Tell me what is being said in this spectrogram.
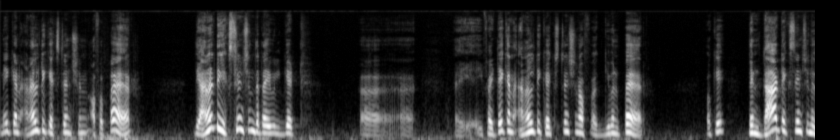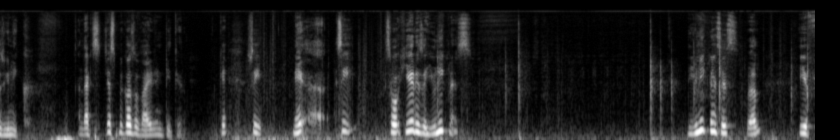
make an analytic extension of a pair the analytic extension that I will get uh, if I take an analytic extension of a given pair okay then that extension is unique. And that is just because of the identity theorem okay. See uh, see so here is a uniqueness. The uniqueness is well if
